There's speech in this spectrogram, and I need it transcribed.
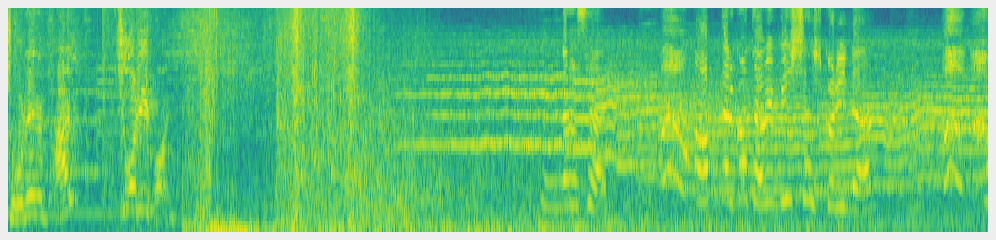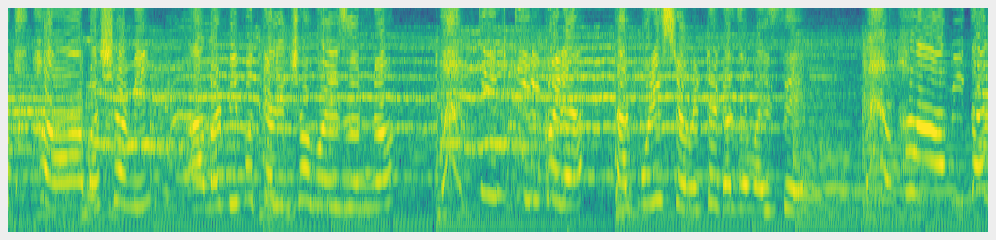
চোরের ভাই চোরই হয়। না স্যার। আপনার কথা আমি বিশ্বাস করি না। আমার স্বামী, আমার বিপদকালীন সময়ের জন্য তিল তিল কইরা তার পরিশ্রমের টাকা জমাইছে। আমি তার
